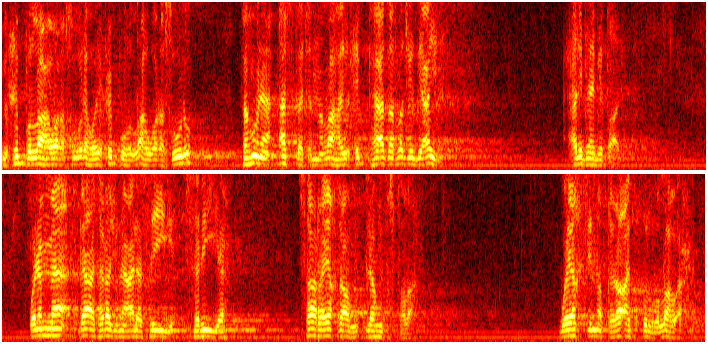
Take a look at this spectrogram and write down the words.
يحب الله ورسوله ويحبه الله ورسوله فهنا أثبت أن الله يحب هذا الرجل بعينه. علي بن أبي طالب. ولما بعث رجلا على سرية صار يقرأ لهم في الصلاة ويختم القراءة بقول هو الله أحد.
